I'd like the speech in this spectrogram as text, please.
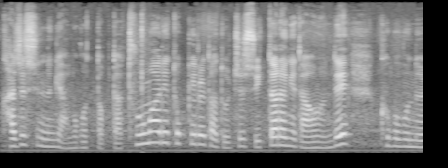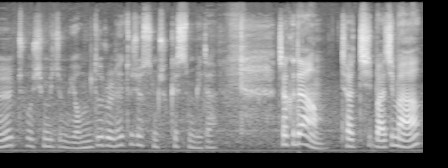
가질 수 있는 게 아무것도 없다. 두 마리 토끼를 다 놓칠 수 있다는 게 나오는데 그 부분을 조심히 좀 염두를 해두셨으면 좋겠습니다. 자, 그 다음. 자, 치- 마지막.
